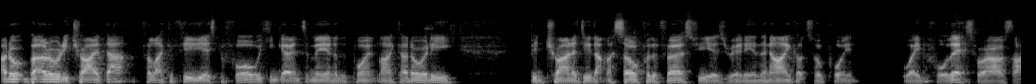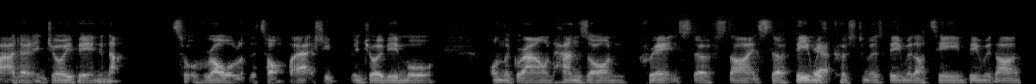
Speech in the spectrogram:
I don't, but I'd already tried that for like a few years before. We can go into me another point. Like I'd already been trying to do that myself for the first few years, really, and then I got to a point way before this where I was like, I don't enjoy being in that sort of role at the top. I actually enjoy being more on the ground, hands on, creating stuff, starting stuff, being Yeah. with customers, being with our team, being with our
